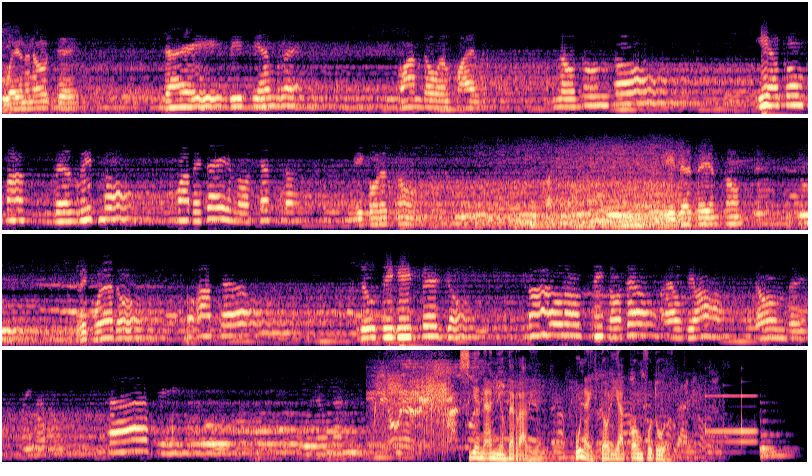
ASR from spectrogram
Fue una noche de diciembre cuando el baile nos juntó y al compás del ritmo suave de la orquesta mi corazón y desde entonces recuerdo aquel dulce y bello calorcito del alvear donde primero. 100 años de radio. Una historia con futuro.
